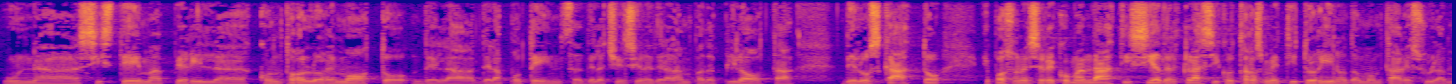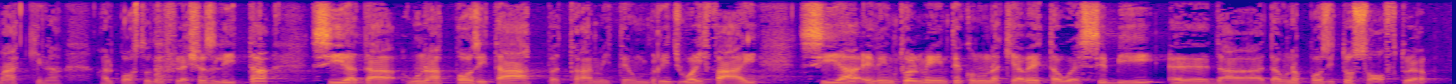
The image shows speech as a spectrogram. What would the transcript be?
un uh, sistema per il controllo remoto della, della, potenza, dell'accensione della lampada pilota, dello scatto e possono essere comandati sia dal classico trasmettitorino da montare sulla macchina al posto del flash a slitta, sia da un'apposita app tramite un bridge wifi, sia eventualmente con una chiavetta USB eh, da, da un apposito software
